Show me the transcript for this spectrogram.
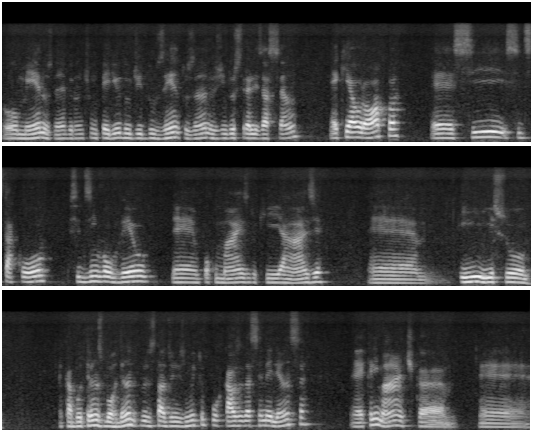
ou menos, né, durante um período de 200 anos de industrialização, é que a Europa é, se, se destacou, se desenvolveu é, um pouco mais do que a Ásia, é, e isso acabou transbordando para os Estados Unidos muito por causa da semelhança é, climática, é,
